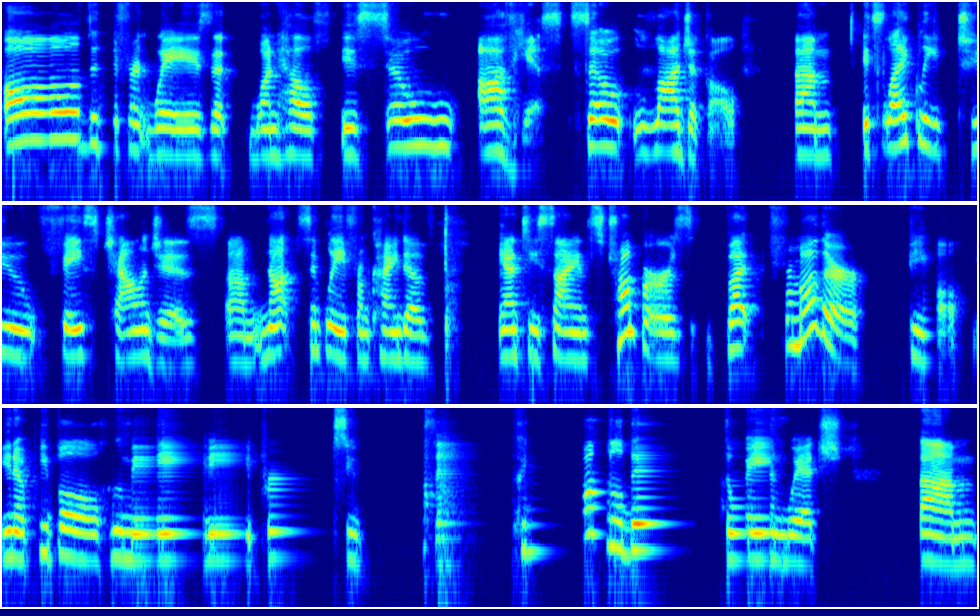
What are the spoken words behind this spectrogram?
all the different ways that One Health is so obvious, so logical, um, it's likely to face challenges, um, not simply from kind of anti-science Trumpers, but from other people, you know, people who maybe pursue Could you talk a little bit the way in which um,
